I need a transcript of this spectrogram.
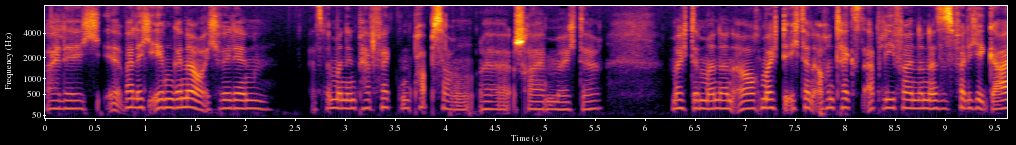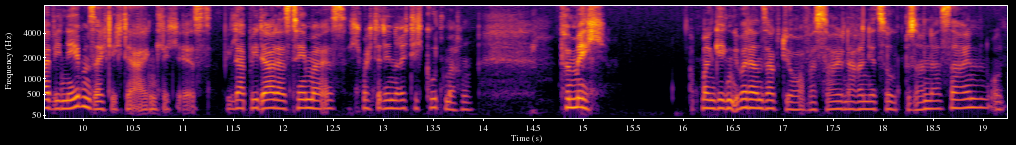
Weil ich, weil ich eben genau, ich will den, als wenn man den perfekten Popsong äh, schreiben möchte, möchte man dann auch, möchte ich dann auch einen Text abliefern, dann ist es völlig egal, wie nebensächlich der eigentlich ist, wie lapidar das Thema ist. Ich möchte den richtig gut machen. Für mich. Ob man gegenüber dann sagt, ja, was soll daran jetzt so besonders sein? Und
